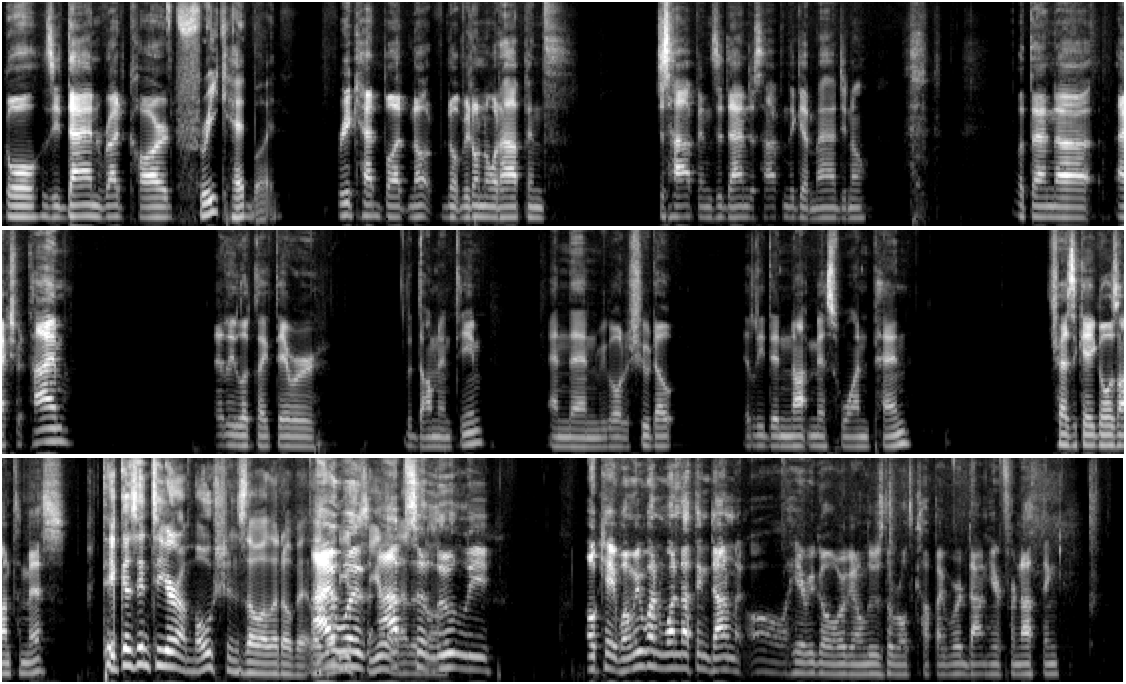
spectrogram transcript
goal, Zidane, red card, Freak headbutt. freak headbutt. No, no, we don't know what happened. Just happened. Zidane just happened to get mad, you know. but then uh extra time, Italy looked like they were the dominant team, and then we go to shootout. Italy did not miss one pen. Trezeguet goes on to miss. Take us into your emotions though a little bit. Like, I was feel at this moment? absolutely okay when we went one nothing down. I'm like, oh, here we go. We're gonna lose the World Cup. Like we're down here for nothing.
